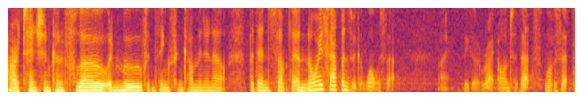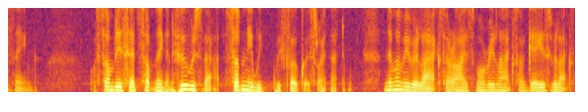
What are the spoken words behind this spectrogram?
our attention can flow and move and things can come in and out. But then something, a noise happens, we go, what was that? Right, we go right onto that, what was that thing? Or somebody said something and who was that? Suddenly we, we focus, right? That. And then when we relax, our eyes more relax, our gaze relax,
